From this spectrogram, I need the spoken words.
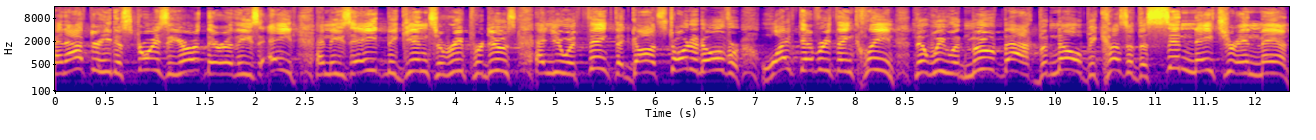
And after he destroys the earth, there are these eight, and these eight begin to reproduce. And you would think that God started over, wiped everything clean, that we would move back. But no, because of the sin nature in man,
